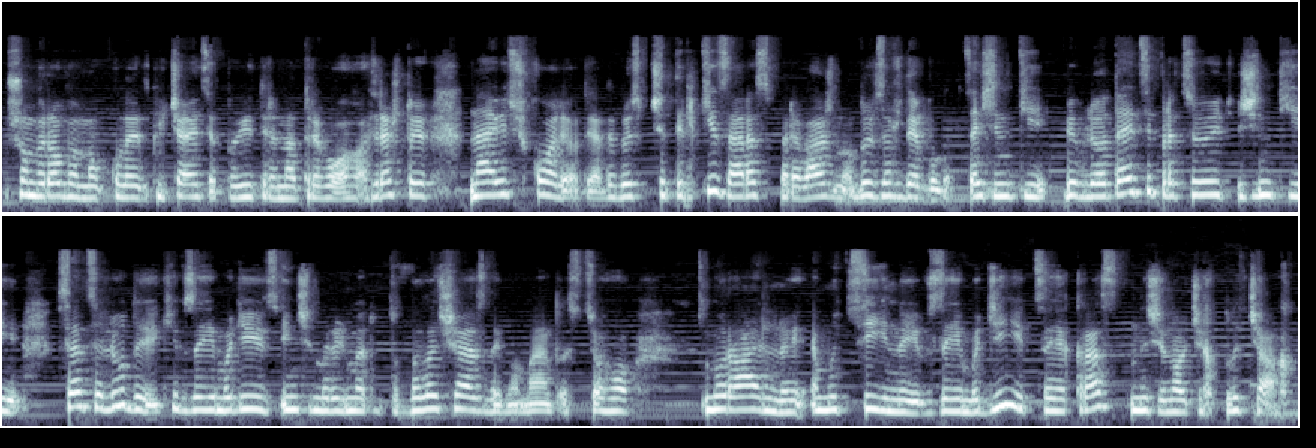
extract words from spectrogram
що ми робимо, коли включається повітряна тривога. Зрештою, навіть в школі, от я дивлюсь, вчительки зараз переважно ну, завжди були. Це жінки в бібліотеці працюють жінки. Все це люди, які взаємодіють з іншими людьми. Тобто величезний момент ось цього моральної, емоційної взаємодії це якраз на жіночих плечах.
